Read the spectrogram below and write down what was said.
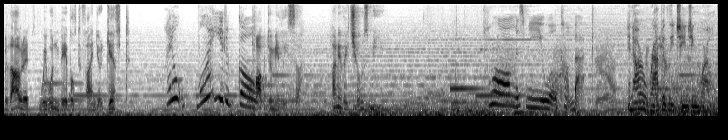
Without it, we wouldn't be able to find your gift. I don't want you to go. Talk to me, Lisa. Honey, they chose me. Promise me you will come back. In our rapidly changing world,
